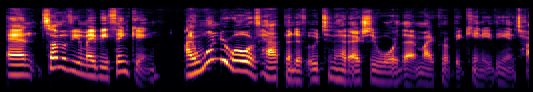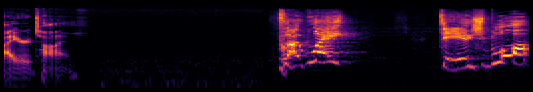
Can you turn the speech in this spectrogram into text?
and some of you may be thinking i wonder what would have happened if Uten had actually wore that micro bikini the entire time But wait! There's more!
